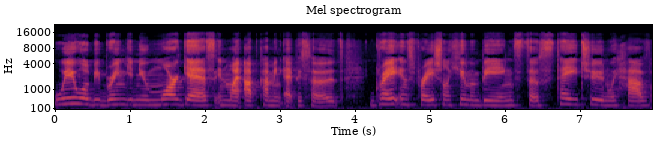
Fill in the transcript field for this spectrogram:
We will be bringing you more guests in my upcoming episodes. Great inspirational human beings, so stay tuned. We have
